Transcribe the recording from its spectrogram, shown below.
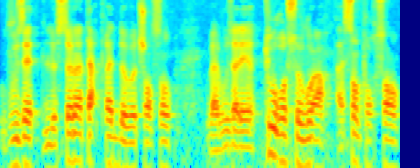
vous êtes le seul interprète de votre chanson, ben vous allez tout recevoir à 100%,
